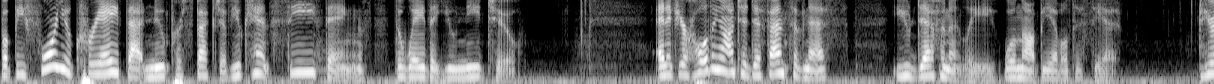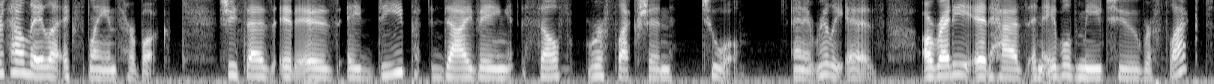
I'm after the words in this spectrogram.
But before you create that new perspective, you can't see things the way that you need to. And if you're holding on to defensiveness, you definitely will not be able to see it. Here's how Layla explains her book. She says it is a deep diving self reflection tool, and it really is. Already, it has enabled me to reflect,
